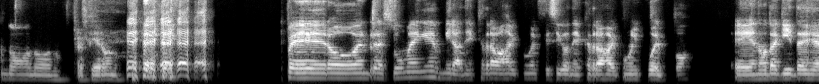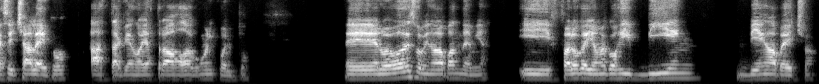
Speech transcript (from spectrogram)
No, no, no, prefiero no. Pero en resumen es, mira, tienes que trabajar con el físico, tienes que trabajar con el cuerpo. Eh, no te quites ese chaleco hasta que no hayas trabajado con el cuerpo. Eh, luego de eso vino la pandemia y fue lo que yo me cogí bien, bien a pecho.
